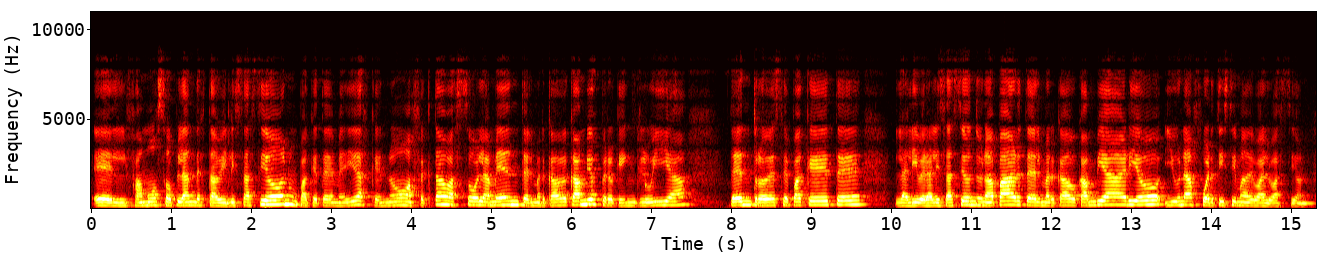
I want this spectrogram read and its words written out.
el famoso plan de estabilización, un paquete de medidas que no afectaba solamente el mercado de cambios, pero que incluía dentro de ese paquete la liberalización de una parte del mercado cambiario y una fuertísima devaluación.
